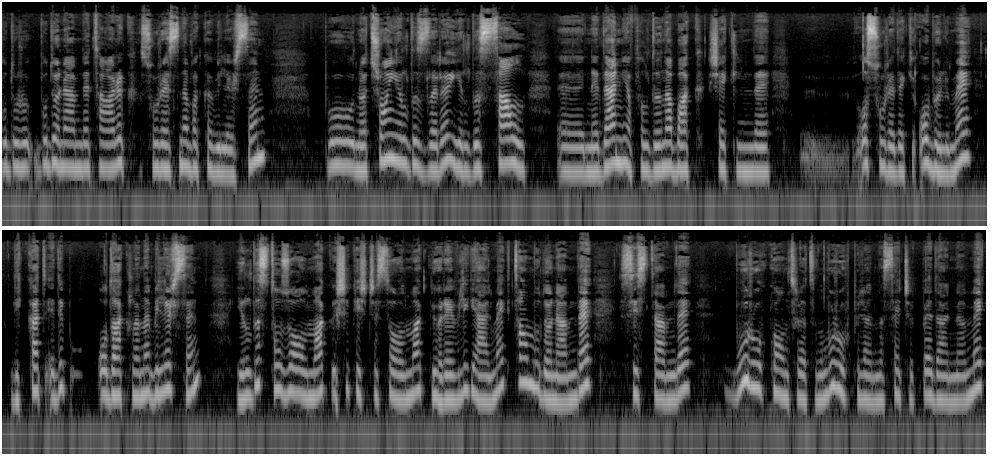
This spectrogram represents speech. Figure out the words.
bu, bu dönemde Tarık suresine bakabilirsin. Bu nötron yıldızları yıldızsal e, neden yapıldığına bak şeklinde e, o suredeki o bölüme dikkat edip odaklanabilirsin. Yıldız tozu olmak, ışık işçisi olmak, görevli gelmek tam bu dönemde sistemde bu ruh kontratını, bu ruh planını seçip bedenlenmek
